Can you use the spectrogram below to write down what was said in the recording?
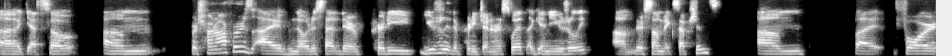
Uh, yes. So, um, return offers, I've noticed that they're pretty. Usually, they're pretty generous with. Again, usually, um, there's some exceptions. Um, but for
